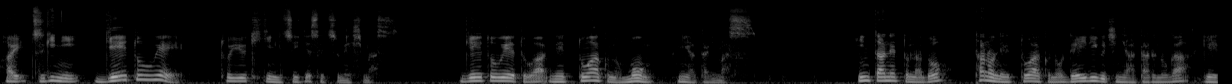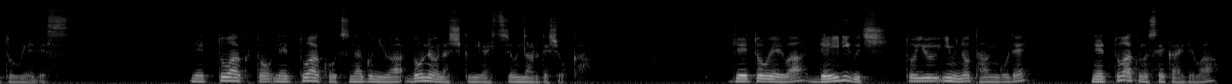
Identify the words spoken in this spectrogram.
はい、次にゲートウェイという機器について説明します。ゲートウェイとはネットワークの門にあたります。インターネットなど他のネットワークの出入り口にあたるのがゲートウェイです。ネットワークとネットワークをつなぐにはどのような仕組みが必要になるでしょうか。ゲートウェイは出入り口という意味の単語で、ネットワークの世界では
